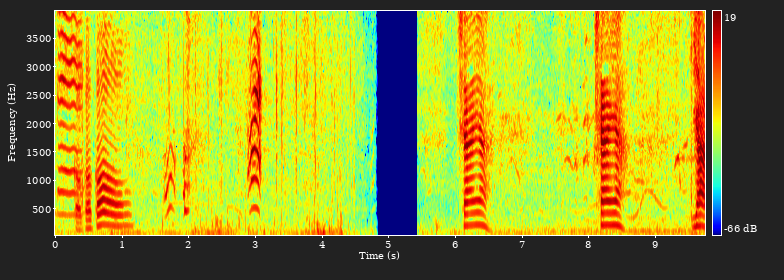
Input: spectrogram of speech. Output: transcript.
네. 고고고 어, 어. 아, 차야 차야 야,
